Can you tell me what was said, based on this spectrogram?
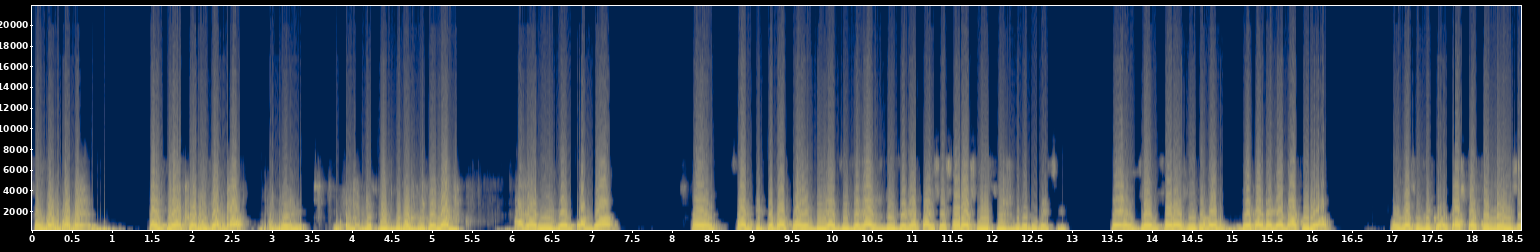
সোজা এইভাবে কাইতে পরে যে আমরা, এই যে বোর্ড ঢুকাইলাম। আবার এই যে আমরা হ্যাঁ সার্কিটটা বা পয়েন্ট দিয়ে যে জায়গা আসবে, ওই জায়গাটা এসে সরাসরি বোর্ডে ঢুকাইছি। হ্যাঁ যখন সরাসরি কোনো দেখা দেখা না কইরা সোজাসুজি কাজটা করলে যে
